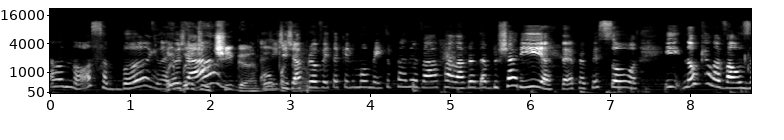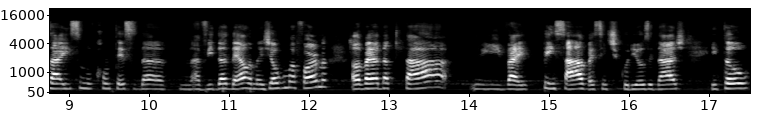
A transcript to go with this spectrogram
Ela, nossa, banho. Aí eu banho já... de urtiga. é A gente já caramba. aproveita aquele momento pra levar a palavra da bruxaria, né, pra pessoa. E não que ela vá usar isso no contexto da na vida dela, mas de alguma forma ela vai adaptar e vai pensar, vai sentir curiosidade. Então,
